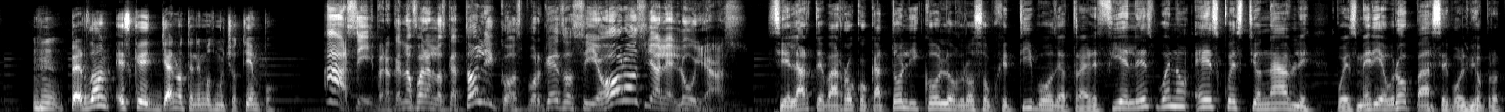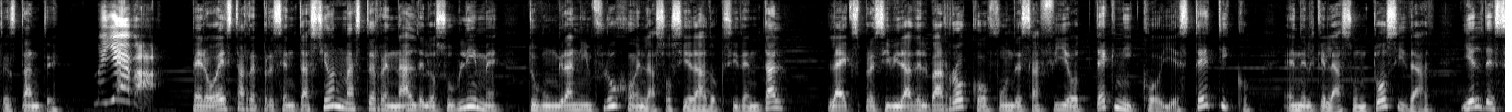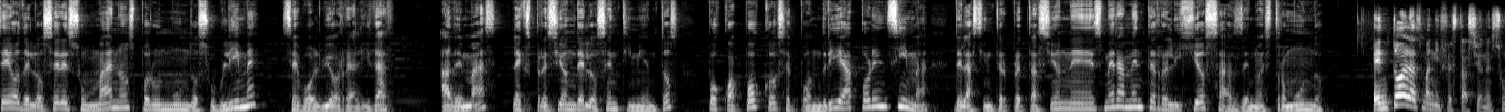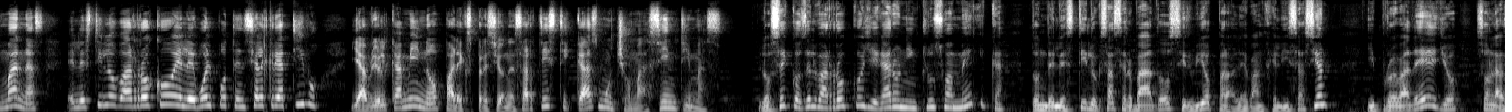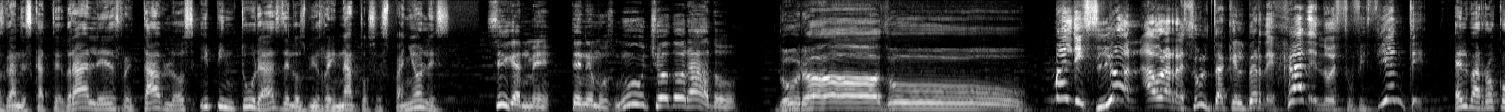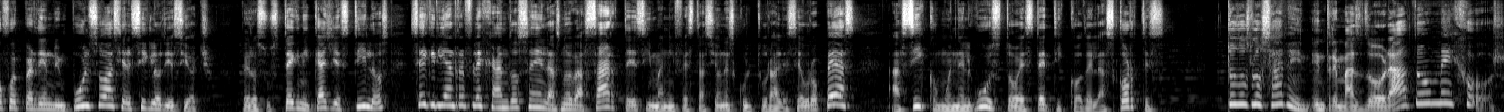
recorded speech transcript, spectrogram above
Perdón, es que ya no tenemos mucho tiempo. Ah, sí, pero que no fueran los católicos, porque esos sí oros y aleluyas. Si el arte barroco católico logró su objetivo de atraer fieles, bueno, es cuestionable, pues media Europa se volvió protestante. ¡Me lleva! Pero esta representación más terrenal de lo sublime tuvo un gran influjo en la sociedad occidental. La expresividad del barroco fue un desafío técnico y estético, en el que la suntuosidad y el deseo de los seres humanos por un mundo sublime se volvió realidad. Además, la expresión de los sentimientos poco a poco se pondría por encima de las interpretaciones meramente religiosas de nuestro mundo. En todas las manifestaciones humanas, el estilo barroco elevó el potencial creativo y abrió el camino para expresiones artísticas mucho más íntimas. Los ecos del barroco llegaron incluso a América, donde el estilo exacerbado sirvió para la evangelización, y prueba de ello son las grandes catedrales, retablos y pinturas de los virreinatos españoles. Síganme, tenemos mucho dorado. ¡Dorado! ¡Maldición! Ahora resulta que el verde jade no es suficiente. El barroco fue perdiendo impulso hacia el siglo XVIII, pero sus técnicas y estilos seguirían reflejándose en las nuevas artes y manifestaciones culturales europeas, así como en el gusto estético de las cortes. Todos lo saben, entre más dorado, mejor.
